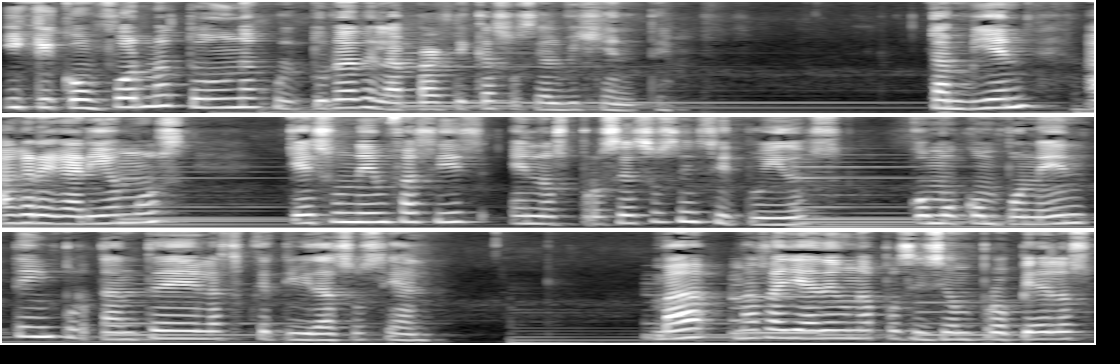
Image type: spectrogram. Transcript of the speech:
y que conforma toda una cultura de la práctica social vigente. También agregaríamos que es un énfasis en los procesos instituidos como componente importante de la subjetividad social va más allá de una posición propia de los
